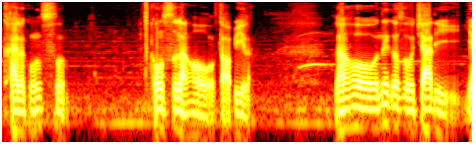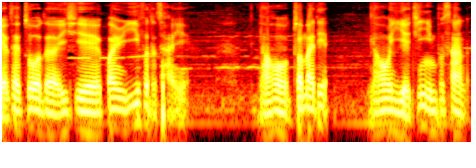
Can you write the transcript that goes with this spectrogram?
开了公司，公司然后倒闭了，然后那个时候家里也在做的一些关于衣服的产业，然后专卖店，然后也经营不善了，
